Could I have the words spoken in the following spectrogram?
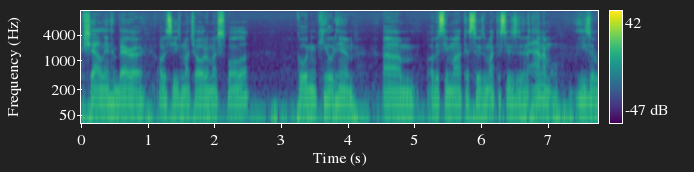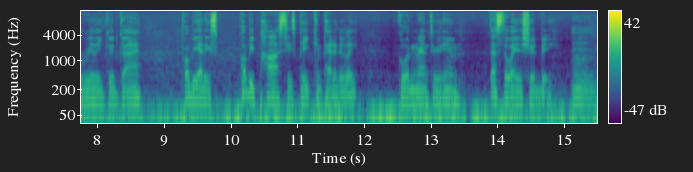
Shaolin Ribeiro, obviously he's much older, much smaller. Gordon killed him. Um, obviously Marcus Souza. Marcus Souza is an animal. He's a really good guy. Probably at his probably past his peak competitively. Gordon ran through him. That's the way it should be. Mm.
